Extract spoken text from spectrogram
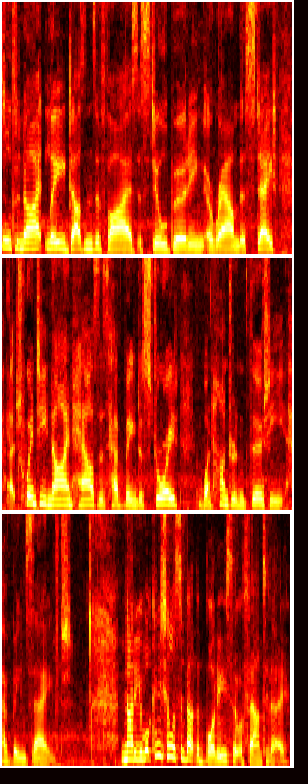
Well, tonight, Lee, dozens of fires are still burning around the state. Uh, 29 houses have been destroyed, 130 have been saved. Nadia, what can you tell us about the bodies that were found today?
